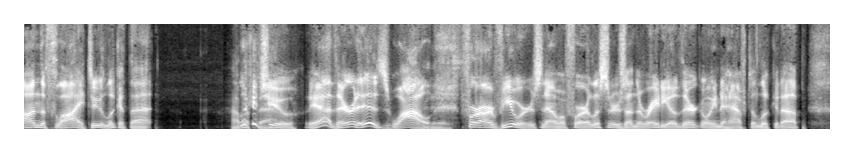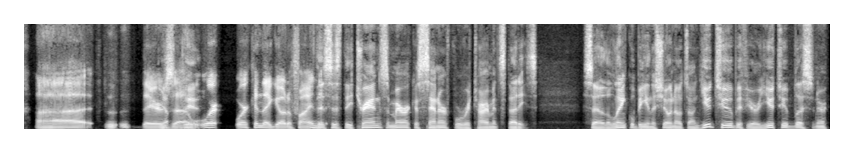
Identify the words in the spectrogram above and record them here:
on the fly too look at that How look at that? you yeah there it is wow it is. for our viewers now for our listeners on the radio they're going to have to look it up uh there's Yep, uh where where can they go to find it This is the Transamerica Center for Retirement Studies. So the link will be in the show notes on YouTube if you're a YouTube listener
